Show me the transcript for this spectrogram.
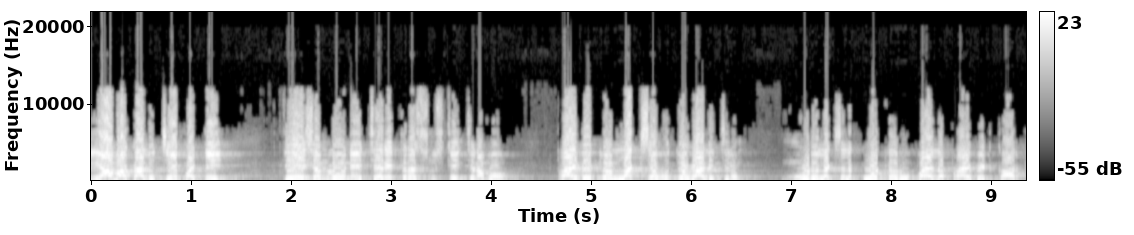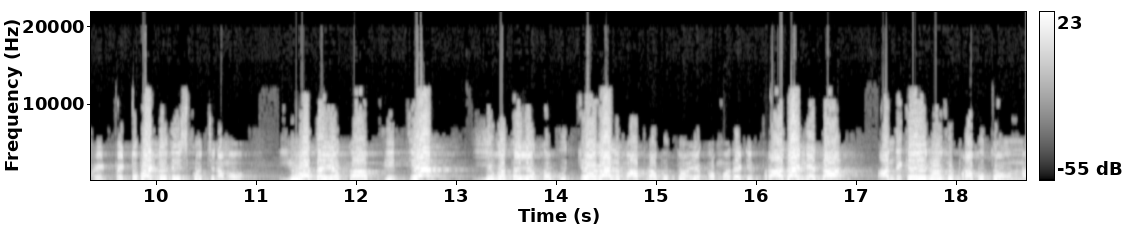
నియామకాలు చేపట్టి దేశంలోనే చరిత్ర సృష్టించినము. ప్రైవేట్లో లక్ష ఉద్యోగాలు ఇచ్చినాం. మూడు లక్షల కోట్ల రూపాయల ప్రైవేట్ కార్పొరేట్ పెట్టుబడులు తీసుకొచ్చినాము. యువత యొక్క విద్య యువత యొక్క ఉద్యోగాలు మా ప్రభుత్వం యొక్క మొదటి ప్రాధాన్యత. అందుకే ఈరోజు ప్రభుత్వం ఉన్న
